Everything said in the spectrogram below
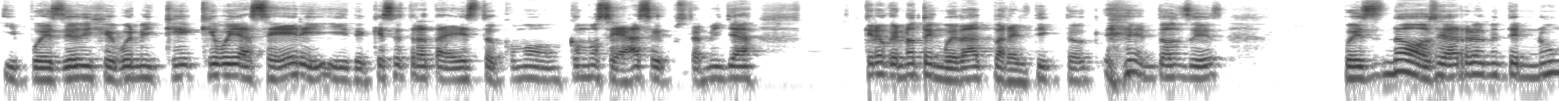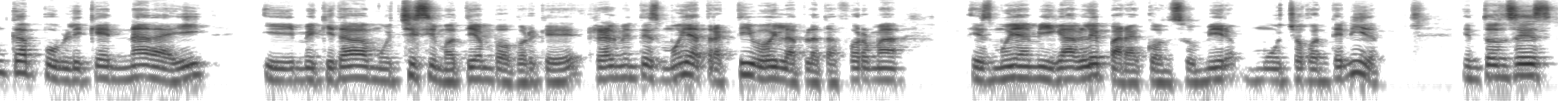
y pues yo dije, bueno, ¿y qué, qué voy a hacer? ¿Y, de qué se trata esto? ¿Cómo, ¿Cómo se hace? Pues también ya creo que no tengo edad para el TikTok. Entonces, pues no, o sea, realmente nunca publiqué nada ahí y me quitaba muchísimo tiempo porque realmente es muy atractivo y la plataforma es muy amigable para consumir mucho contenido. Entonces,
